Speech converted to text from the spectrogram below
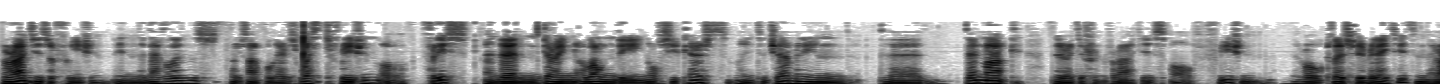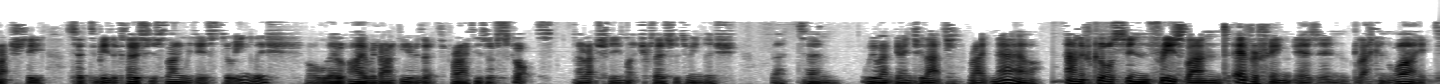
varieties of Frisian in the Netherlands. For example, there is West Frisian or Fries, and then going along the North Sea coast into Germany and uh, Denmark, there are different varieties of Frisian. They're all closely related, and they're actually said to be the closest languages to English, although I would argue that varieties of Scots are actually much closer to English. But um, we won't go into that right now. And of course in Friesland everything is in black and white.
